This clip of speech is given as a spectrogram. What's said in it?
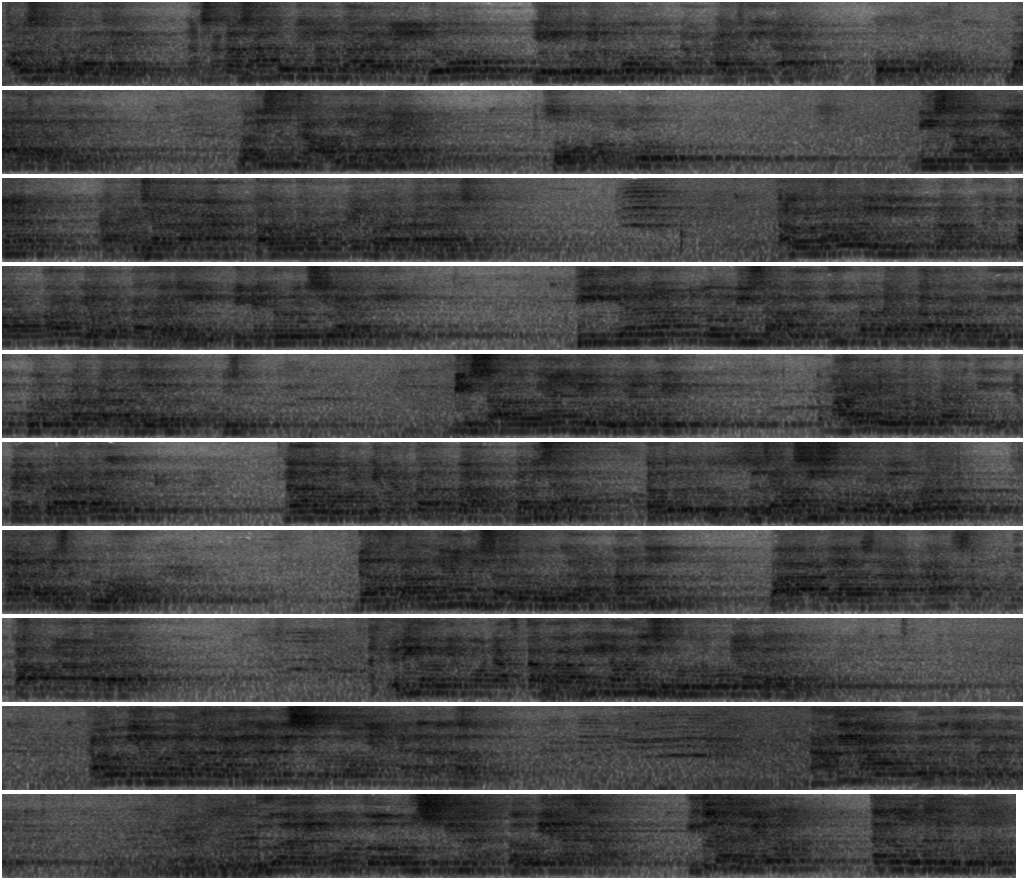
harus kita pelajari. Nah salah satu di antaranya itu yaitu ilmu tentang haji dan umrah. Belajar kita. Lagi sekali hanya seumur hidup. Misalnya ada jamaah tahun kemarin berangkat haji. Kalau tahun ini dia berangkat haji, tahun kemarin dia berangkat haji di Indonesia ini, dia belum bisa lagi mendaftarkan diri buat berangkat haji Misalnya dia punya duit. Kemarin dia udah berangkat haji, dia pengen berangkat lagi. Nah kemudian dia daftar bank, nggak bisa. Tertutup secara sistem komputer nggak akan bisa keluar. Daftarnya bisa terbuka nanti. Pada saat 10 tahunnya akan datang. Jadi kalau dia mau daftar lagi nanti 10 tahunnya akan datang. Kalau dia mau daftar lagi nanti 10 tahunnya akan datang baru. Nanti tahu berarti tahun berapa? 2029 baru dia daftar. Itu daftarnya doang kan lagi 20 tahun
